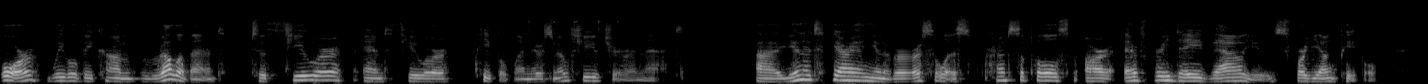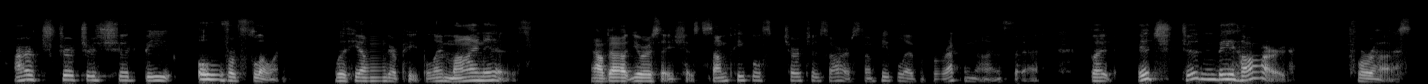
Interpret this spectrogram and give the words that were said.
or we will become relevant to fewer and fewer people, and there's no future in that. Uh, Unitarian Universalist principles are everyday values for young people. Our churches should be overflowing with younger people, and mine is. How about yours, Aisha? Some people's churches are, some people have recognized that, but it shouldn't be hard for us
